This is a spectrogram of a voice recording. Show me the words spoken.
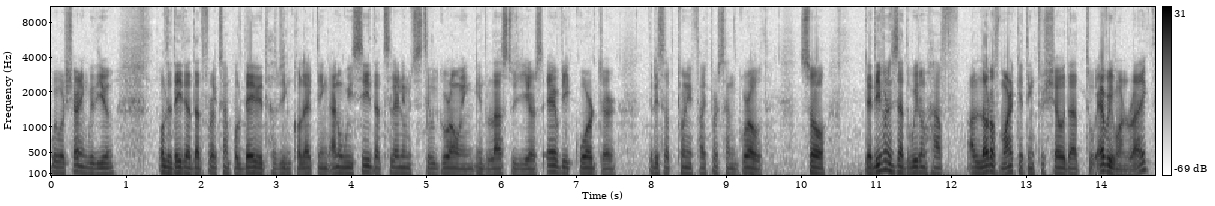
we were sharing with you all the data that, for example, David has been collecting, and we see that Selenium is still growing in the last two years. Every quarter, there is a 25% growth. So the difference is that we don't have a lot of marketing to show that to everyone, right?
